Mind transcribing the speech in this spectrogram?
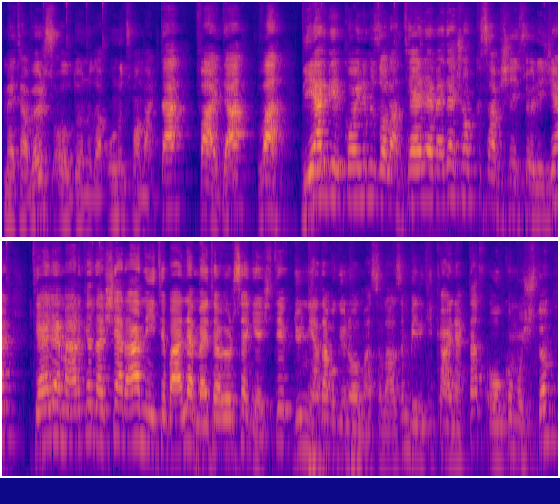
Metaverse olduğunu da unutmamakta fayda var. Diğer bir coin'imiz olan TLM'de çok kısa bir şey söyleyeceğim. TLM arkadaşlar an itibariyle Metaverse'e geçti. Dünyada bugün olması lazım. Bir iki kaynaktan okumuştum.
